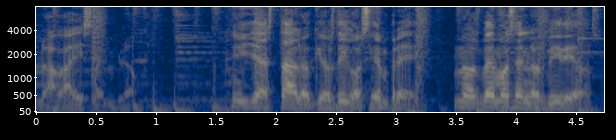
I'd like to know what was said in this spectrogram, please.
lo hagáis en bloque. Y ya está, lo que os digo siempre. Nos vemos en los vídeos.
